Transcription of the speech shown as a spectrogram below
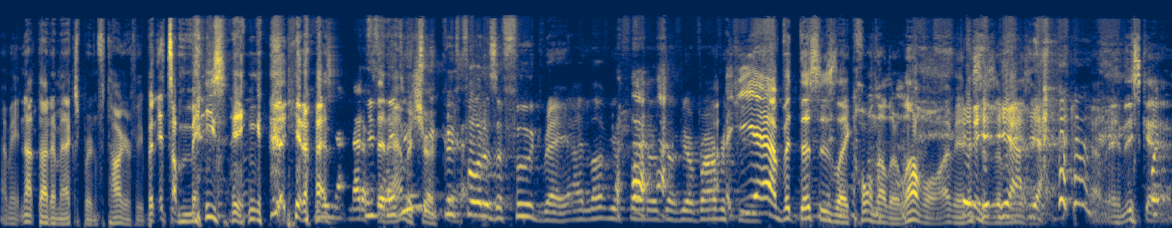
I mean, not that I'm an expert in photography, but it's amazing. you know, as an amateur. Good photos of food, Ray. I love your photos of your barbecue. yeah, but this is like whole nother level. I mean, this is amazing. yeah, yeah. I mean, this guy.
